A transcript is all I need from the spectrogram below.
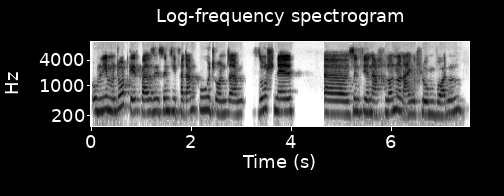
um Leben und Tod geht, quasi sind die verdammt gut und ähm, so schnell äh, sind wir nach London eingeflogen worden,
